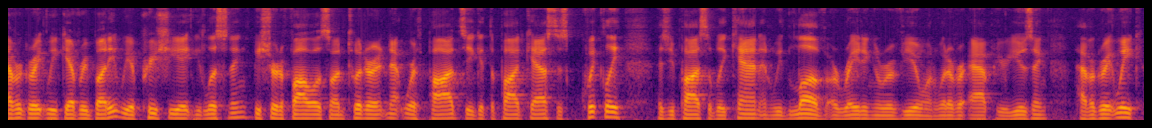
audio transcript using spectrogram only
have a great week, everybody. We appreciate you listening. Be sure to follow us on Twitter at NetworthPod so you get the podcast as quickly as you possibly can. And we'd love a rating or review on whatever app you're using. Have a great week.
